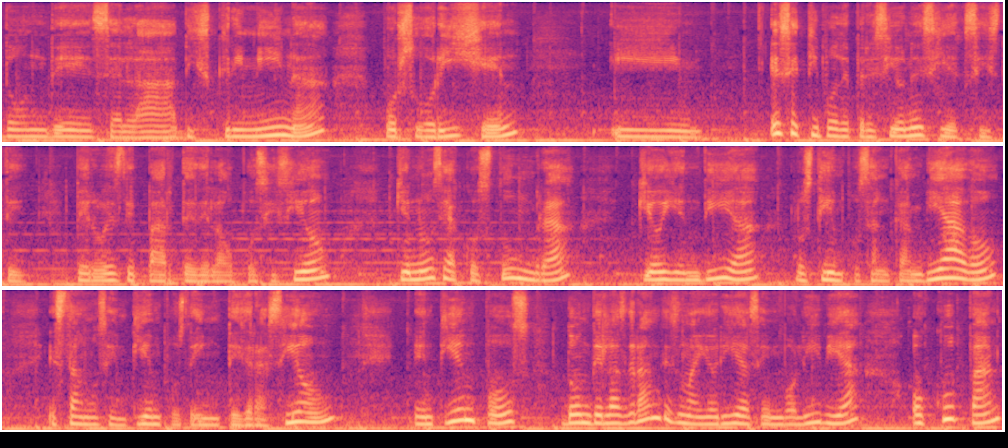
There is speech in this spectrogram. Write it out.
donde se la discrimina por su origen y ese tipo de presiones sí existen, pero es de parte de la oposición que no se acostumbra que hoy en día los tiempos han cambiado, estamos en tiempos de integración, en tiempos donde las grandes mayorías en Bolivia ocupan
